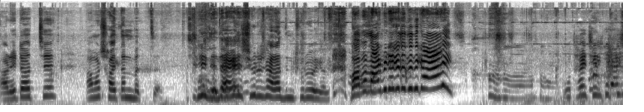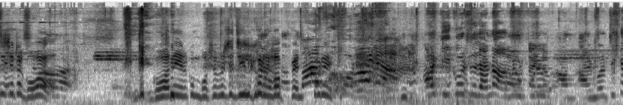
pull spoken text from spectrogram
আর এটা হচ্ছে আমার শয়তান বাচ্চা। এই যে দেখা শুরু সারাদিন শুরু হয়ে গেল। বাবা মারবি কোথায় চিল করতেছিস সেটা গোয়া? গোয়াতে এরকম বসে বসে চিল করে হাফ প্যান্ট করে আর কি করছে জানো? আমি উপরে আমি বলছি কি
